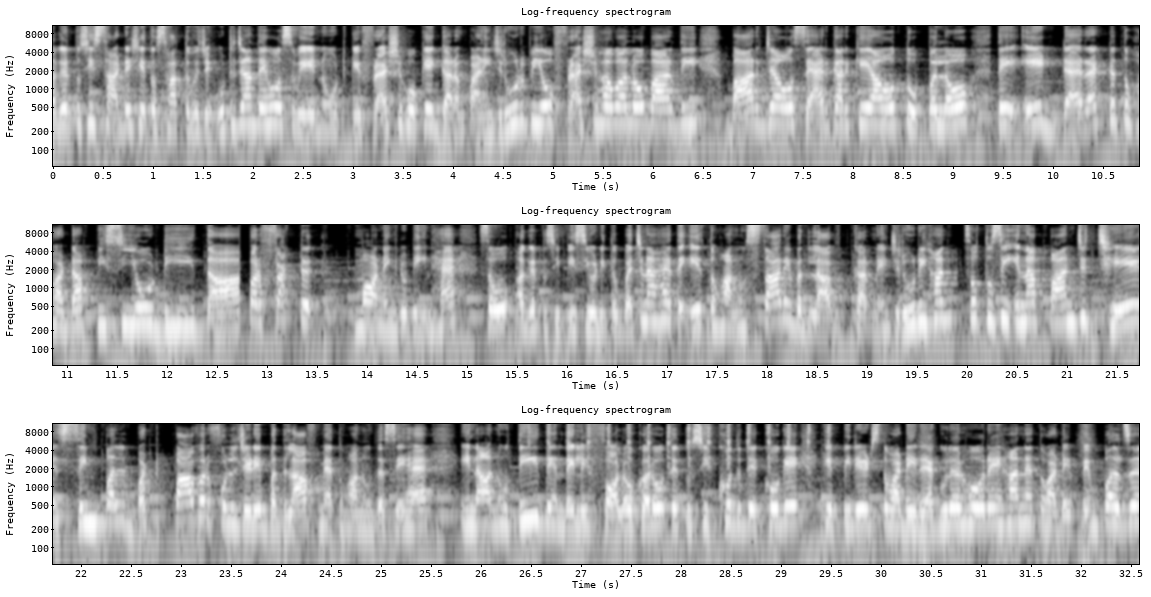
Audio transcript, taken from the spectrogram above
ਅਗਰ ਤੁਸੀਂ 6:30 ਤੋਂ 7 ਵਜੇ ਉੱਠ ਜਾਂਦੇ ਹੋ, ਸਵੇਰ ਨੂੰ ਉੱਠ ਕੇ ਫਰੈਸ਼ ਹੋ ਕੇ ਗਰਮ ਪਾਣੀ ਜ਼ਰੂਰ ਪੀਓ ਫਰੈਸ਼ ਹਵਾ ਲਓ ਬਾਹਰ ਦੀ, ਬਾਹਰ ਜਾਓ, ਸੈਰ ਕਰਕੇ ਆਓ, ਧੁੱਪ ਲਓ ਤੇ ਇਹ ਡਾਇਰੈਕਟ ਤੁਹਾਡਾ PCOD ਦਾ ਪਰਫੈਕਟ ਮਾਰਨਿੰਗ ਰੂਟੀਨ ਹੈ। ਸੋ ਅਗਰ ਤੁਸੀਂ ਪੀਸੀਓਡੀ ਤੋਂ ਬਚਣਾ ਹੈ, ਤੇ ਇਹ ਤੁਹਾਨੂੰ ਸਾਰੇ ਬਦਲਾਵ ਕਰਨੇ ਜ਼ਰੂਰੀ ਹਨ। ਸੋ ਤੁਸੀਂ ਇਹਨਾਂ 5-6 ਸਿੰਪਲ ਬਟ ਪਾਵਰਫੁਲ ਜਿਹੜੇ ਬਦਲਾਵ ਮੈਂ ਤੁਹਾਨੂੰ ਦੱਸੇ ਹੈ, ਇਹਨਾਂ ਨੂੰ 30 ਦਿਨ ਦੇ ਲਈ ਫੋਲੋ ਕਰੋ ਤੇ ਤੁਸੀਂ ਖੁਦ ਦੇਖੋਗੇ ਕਿ ਪੀਰੀਅਡਸ ਤੁਹਾਡੇ ਰੈਗੂਲਰ ਹੋ ਰਹੇ ਹਨ, ਤੁਹਾਡੇ ਪਿੰਪਲਸ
